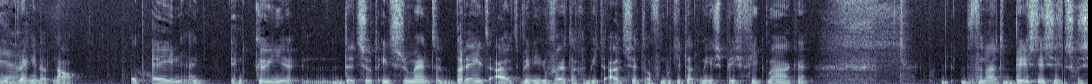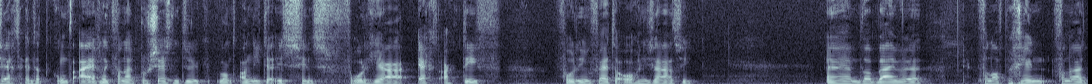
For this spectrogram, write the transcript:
Hoe Ja. breng je dat nou op één? En, en kun je dit soort instrumenten breed uit binnen Juverta-gebied uitzetten? Of moet je dat meer specifiek maken? vanuit de business is gezegd, en dat komt eigenlijk vanuit het proces natuurlijk, want Anita is sinds vorig jaar echt actief voor de Juvetta-organisatie. Eh, waarbij we vanaf het begin vanuit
